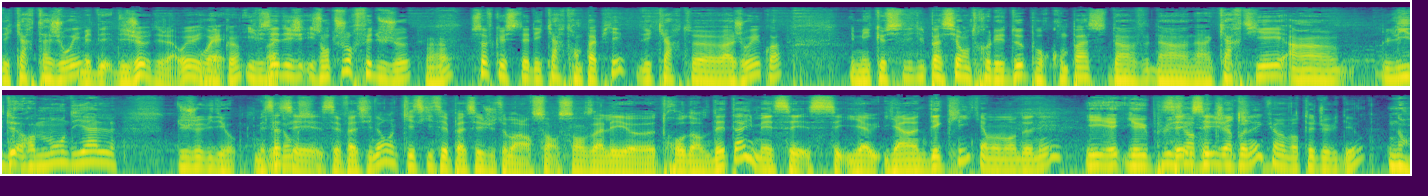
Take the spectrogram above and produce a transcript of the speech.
des cartes à jouer. Mais des, jeux déjà, oui, d'accord. Ils, ils ont toujours fait du jeu, uh-huh. sauf que c'était des cartes en papier, des cartes euh, à jouer, quoi. Mais que s'est-il passé entre les deux pour qu'on passe d'un quartier à un leader mondial du jeu vidéo. Mais ça, c'est fascinant. Qu'est-ce qui s'est passé justement? Alors, sans, sans aller euh, trop dans le détail, mais il y a, y a, un déclic à un moment donné? Il y, a eu plusieurs. C'est les Japonais qui ont inventé le jeu vidéo? Non,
